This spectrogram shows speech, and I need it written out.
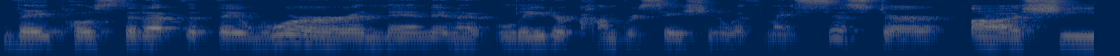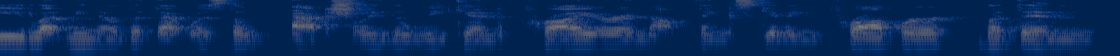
They posted up that they were, and then in a later conversation with my sister, uh, she let me know that that was the actually the weekend prior and not Thanksgiving proper. But then,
